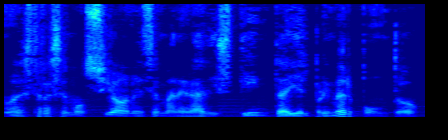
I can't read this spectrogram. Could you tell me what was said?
nuestras emociones de manera distinta y el primer punto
